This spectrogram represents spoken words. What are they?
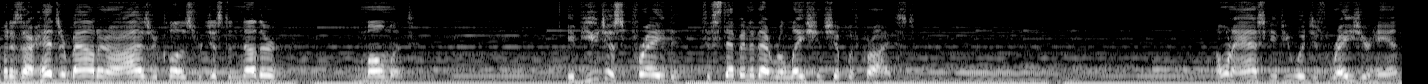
But as our heads are bowed and our eyes are closed for just another moment, if you just prayed to step into that relationship with Christ, I want to ask you if you would just raise your hand.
